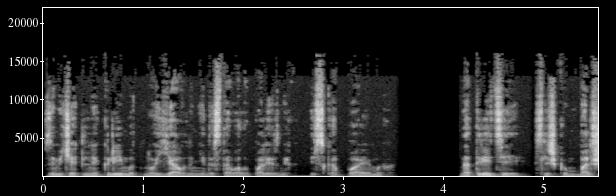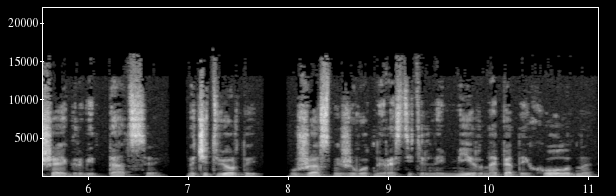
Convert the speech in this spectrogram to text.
замечательный климат, но явно не доставало полезных ископаемых. На третьей слишком большая гравитация, на четвертой ужасный животный растительный мир, на пятой холодно,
